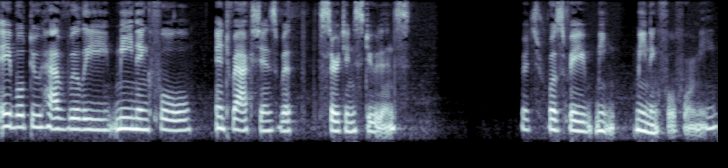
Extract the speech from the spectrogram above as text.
able to have really meaningful interactions with certain students, which was very mean, meaningful for me.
